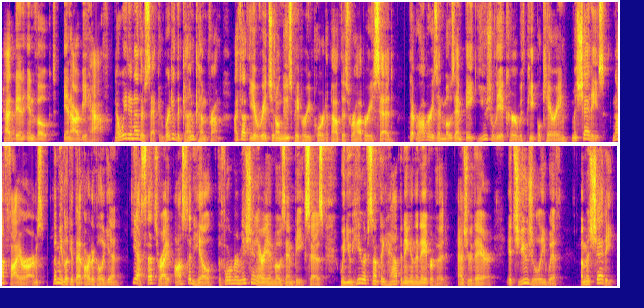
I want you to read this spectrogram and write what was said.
had been invoked in our behalf. Now wait another second. Where did the gun come from? I thought the original newspaper report about this robbery said that robberies in Mozambique usually occur with people carrying machetes, not firearms. Let me look at that article again. Yes, that's right. Austin Hill, the former missionary in Mozambique, says when you hear of something happening in the neighborhood, as you're there, it's usually with a machete.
